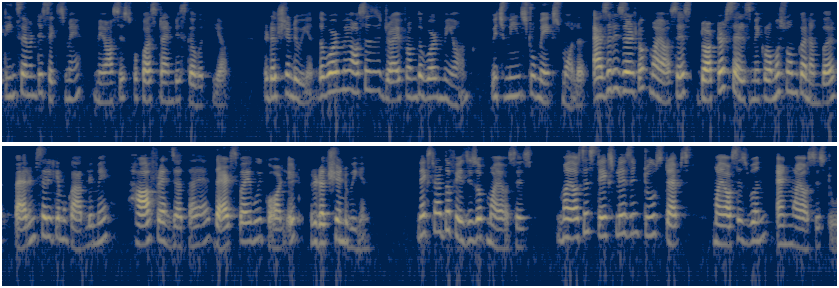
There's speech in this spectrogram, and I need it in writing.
1876 में मेयोसिस को फ़र्स्ट टाइम डिस्कवर किया reduction division the word meiosis is derived from the word meion which means to make smaller. As a result of meiosis, daughter cells में क्रोमोसोम का नंबर parent cell के मुकाबले में half रह जाता है. That's why we call it reduction division. Next are the phases of meiosis. Meiosis takes place in two steps, meiosis 1 and meiosis 2,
